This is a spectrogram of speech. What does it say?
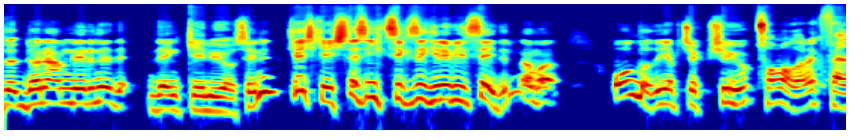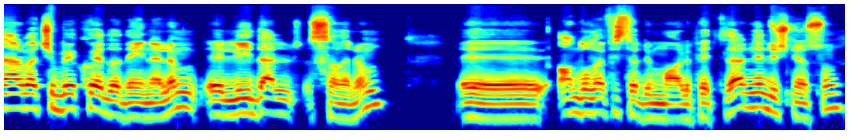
dönemlerine de- denk geliyor senin. Keşke işte ilk 8'e girebilseydin ama olmadı yapacak bir şey yok. Son olarak Fenerbahçe Beko'ya da değinelim. E, lider sanırım. E, Anadolu Efes'te dün mağlup ettiler. Ne düşünüyorsun?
